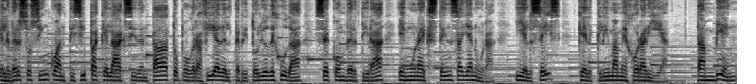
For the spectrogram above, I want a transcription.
el verso 5 anticipa que la accidentada topografía del territorio de Judá se convertirá en una extensa llanura, y el 6 que el clima mejoraría. También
